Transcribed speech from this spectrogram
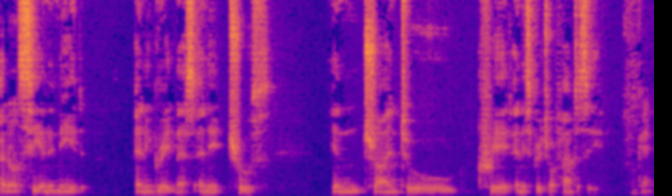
I don't see any need, any greatness, any truth in trying to create any spiritual fantasy. Okay.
